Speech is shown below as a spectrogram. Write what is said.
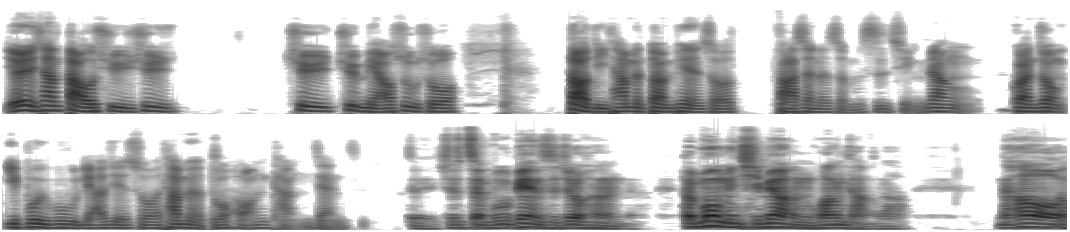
有点像倒叙去。去去描述说，到底他们断片的时候发生了什么事情，让观众一步一步了解说他们有多荒唐这样子。对，就整部片子就很很莫名其妙，很荒唐啦。然后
